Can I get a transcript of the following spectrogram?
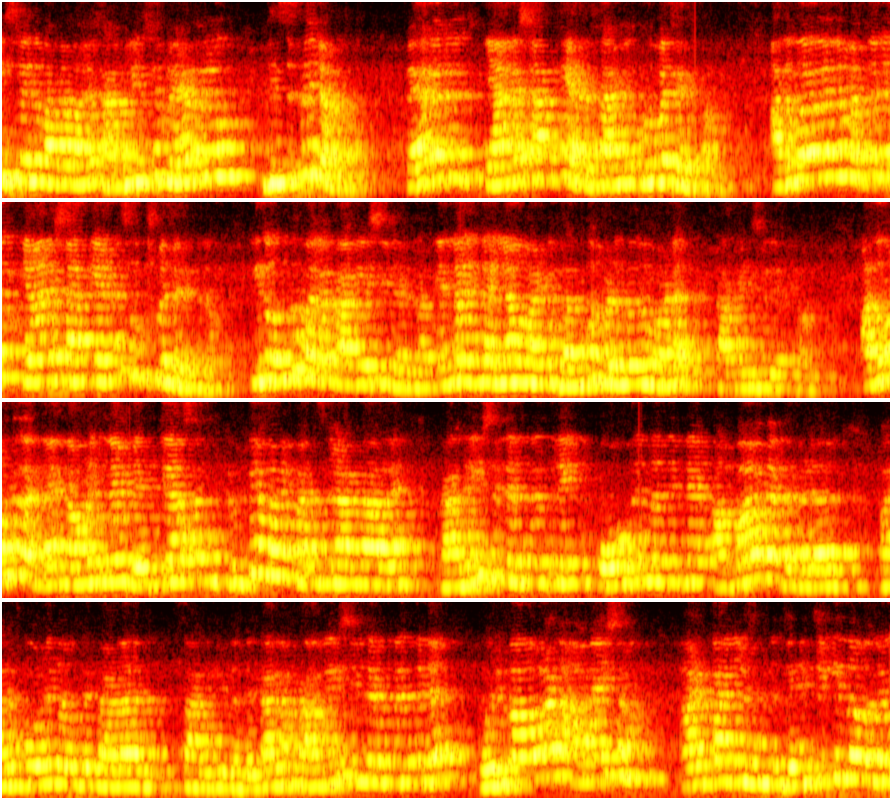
ഹിസ്റ്ററി എന്ന് പറഞ്ഞ പോലെ ഫാമിലി ഹിസ്റ്ററി വേറൊരു ഡിസിപ്ലിൻ ആണ്. വേറൊരു ജ്ഞാനശാഖയാണ് ഫാമിലി കുടുംബ ചരിത്രം. അതുപോലെ തന്നെ മറ്റൊരു ജ്ഞാനശാഖയാണ് സൂക്ഷ്മചരിത്രം ഇതൊന്നും വരെ പ്രാദേശിക ചരിത്രം എന്നാൽ ഇതെല്ലാമായിട്ട് ബന്ധപ്പെടുന്നതുമാണ് പ്രാദേശിക ചരിത്രം അതുകൊണ്ട് തന്നെ നമ്മളിതിന്റെ വ്യത്യാസം കൃത്യമായി മനസ്സിലാക്കാതെ പ്രാദേശിക ചരിത്രത്തിലേക്ക് പോകുന്നതിന്റെ അപാകതകൾ പലപ്പോഴും നമുക്ക് കാണാൻ സാധിക്കുന്നുണ്ട്. കാരണം പ്രാദേശിക ചരിത്രത്തിന് ഒരുപാട് ആവേശം ആൾക്കാരിൽ ജനിപ്പിക്കുന്ന ഒരു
